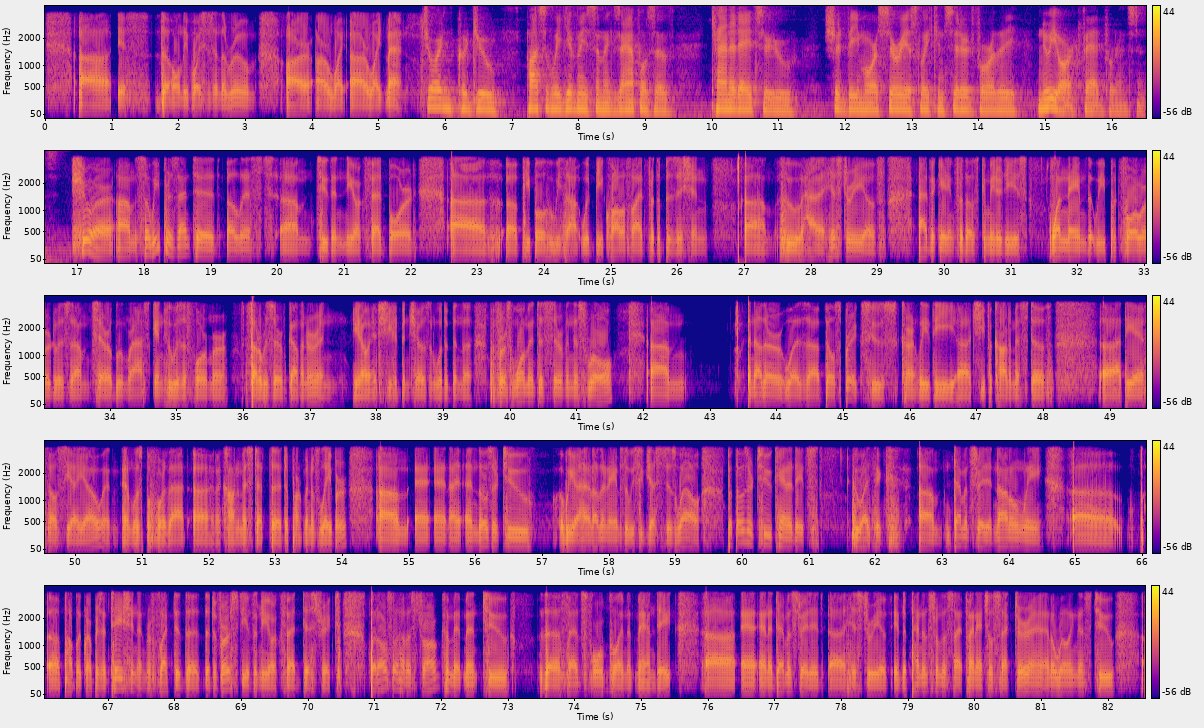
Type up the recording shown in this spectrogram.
uh, if the only voices in the room are are white are white men. Jordan, could you possibly give me some examples of candidates who should be more seriously considered for the New York Fed, for instance? Um, so we presented a list um, to the New York Fed board uh, of people who we thought would be qualified for the position, um, who had a history of advocating for those communities. One name that we put forward was um, Sarah Bloom Raskin, who was a former Federal Reserve governor and you know, if she had been chosen, would have been the, the first woman to serve in this role. Um, another was uh, Bill Spriggs, who's currently the uh, chief economist of uh, at the AFL-CIO, and, and was before that uh, an economist at the Department of Labor. Um, and and, and those are two. We had other names that we suggested as well, but those are two candidates who I think um, demonstrated not only uh, uh, public representation and reflected the, the diversity of the New York Fed district, but also have a strong commitment to the Fed's full employment mandate uh, and, and, a demonstrated uh, history of independence from the financial sector and a willingness to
